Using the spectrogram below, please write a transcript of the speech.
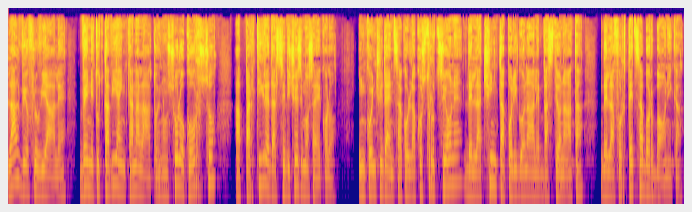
L'alveo fluviale venne tuttavia incanalato in un solo corso a partire dal XVI secolo, in coincidenza con la costruzione della cinta poligonale bastionata della fortezza borbonica.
